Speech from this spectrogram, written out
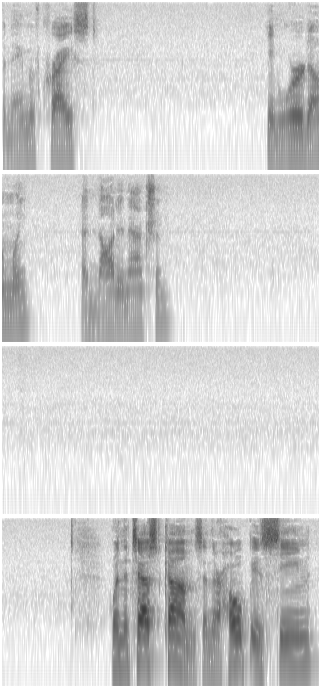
the name of Christ in word only and not in action? When the test comes and their hope is seen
